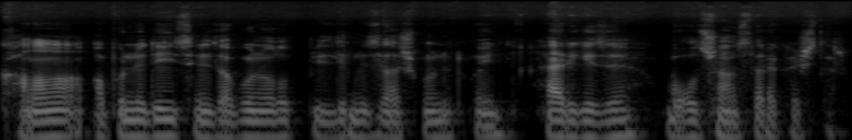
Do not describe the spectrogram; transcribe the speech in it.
Kanala abone değilseniz abone olup bildirimleri açmayı unutmayın. Herkese bol şanslar arkadaşlar.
